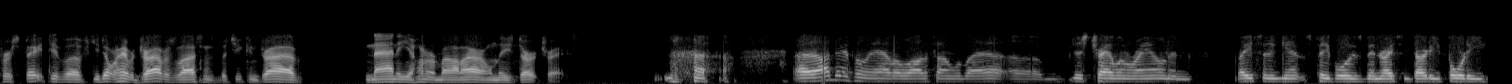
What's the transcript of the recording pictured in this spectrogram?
perspective of you don't have a driver's license, but you can drive 90, a 100 mile an hour on these dirt tracks? uh, I definitely have a lot of fun with that. Um, just traveling around and racing against people who's been racing 30, 40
